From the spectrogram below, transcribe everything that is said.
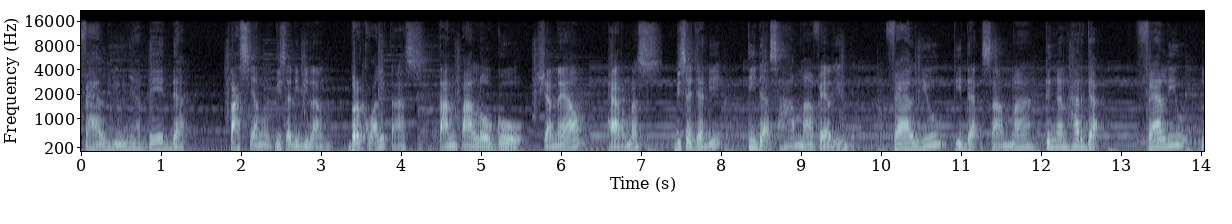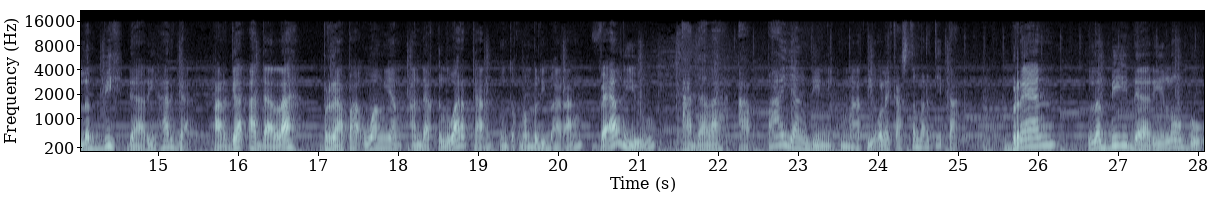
value-nya beda. Tas yang bisa dibilang berkualitas tanpa logo Chanel, Hermes bisa jadi tidak sama value-nya. Value tidak sama dengan harga. Value lebih dari harga. Harga adalah berapa uang yang Anda keluarkan untuk membeli barang. Value adalah apa yang dinikmati oleh customer kita. Brand lebih dari logo,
